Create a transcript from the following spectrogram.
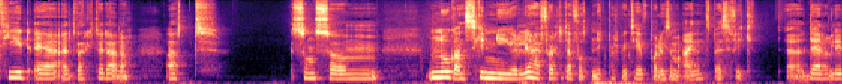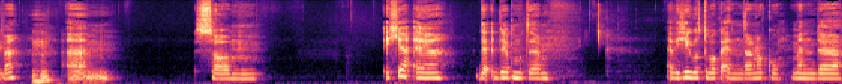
tid er et verktøy der, da. At sånn som Nå ganske nylig har jeg følt at jeg har fått nytt perspektiv på liksom én spesifikk uh, del av livet. em, som ikke er det, det er på en måte Jeg vil ikke gå tilbake og endre noe, men det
